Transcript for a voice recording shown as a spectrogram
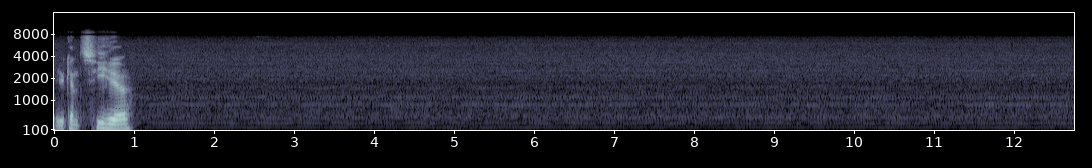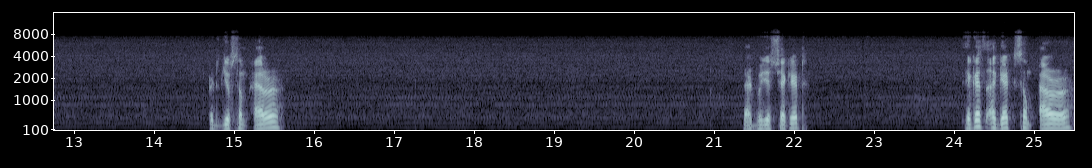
You can see here it gives some error. Let me just check it. I guess I get some error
